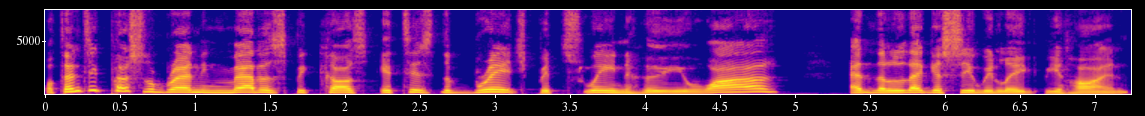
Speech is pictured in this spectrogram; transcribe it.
Authentic personal branding matters because it is the bridge between who you are and the legacy we leave behind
